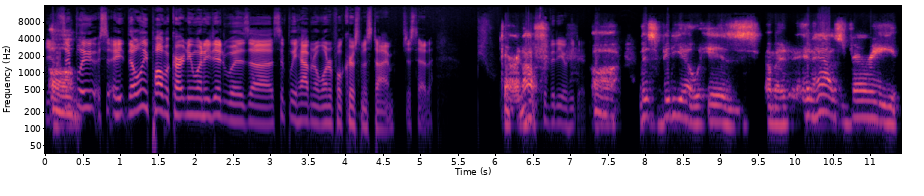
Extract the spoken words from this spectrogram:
Yeah, Um, simply the only Paul McCartney one he did was uh, simply having a wonderful Christmas time. Just had a, Fair enough. the video he did. Uh, this video is, I mean, it has very,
